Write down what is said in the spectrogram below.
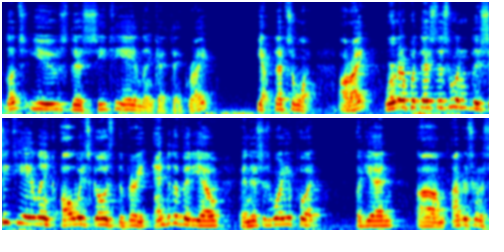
let's use this CTA link, I think, right? Yeah, that's the one. All right, we're going to put this. This one, the CTA link always goes at the very end of the video, and this is where you put. Again, um, I'm just going to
